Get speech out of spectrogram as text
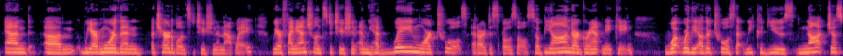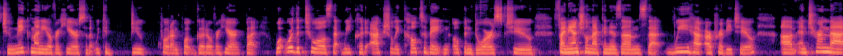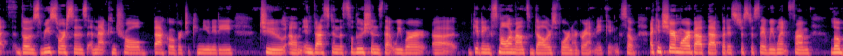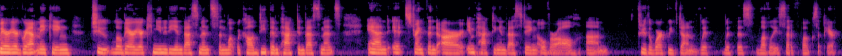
And um, we are more than a charitable institution in that way. We are a financial institution, and we had way more tools at our disposal. So, beyond our grant making, what were the other tools that we could use, not just to make money over here so that we could do quote unquote good over here, but what were the tools that we could actually cultivate and open doors to financial mechanisms that we ha- are privy to um, and turn that those resources and that control back over to community to um, invest in the solutions that we were uh, giving smaller amounts of dollars for in our grant making. So I can share more about that, but it's just to say we went from low barrier grant making to low barrier community investments and what we call deep impact investments. And it strengthened our impacting investing overall um, through the work we've done with, with this lovely set of folks up here.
